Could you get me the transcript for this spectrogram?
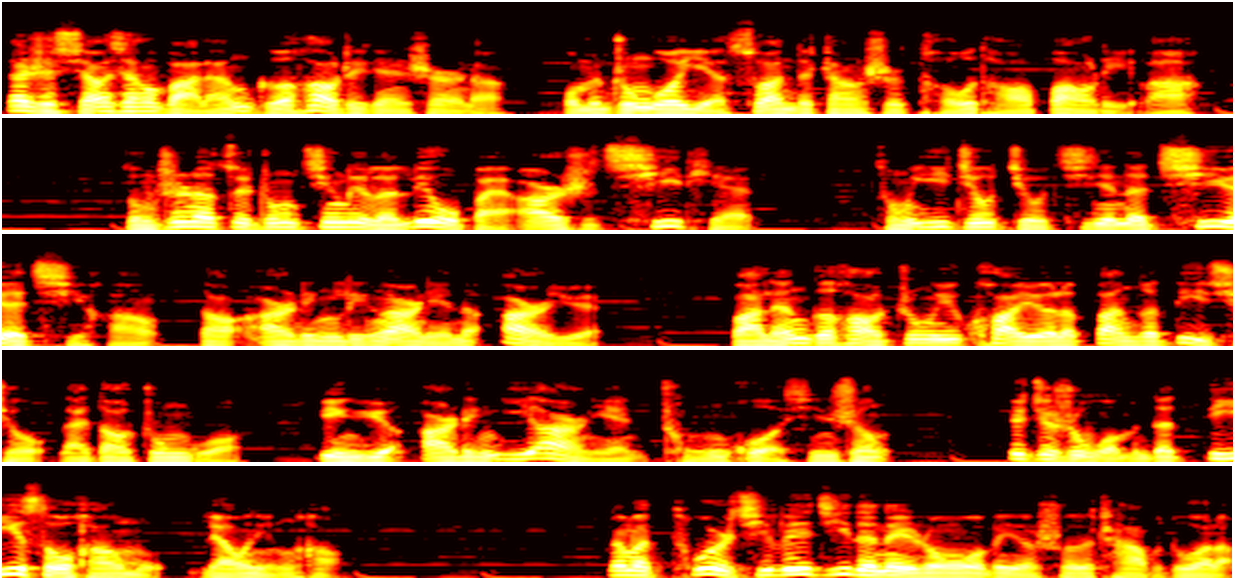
但是想想瓦良格号这件事儿呢，我们中国也算得上是投桃报李了。总之呢，最终经历了六百二十七天，从一九九七年的七月起航，到二零零二年的二月，瓦良格号终于跨越了半个地球来到中国，并于二零一二年重获新生。这就是我们的第一艘航母辽宁号。那么土耳其危机的内容我们已经说的差不多了，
